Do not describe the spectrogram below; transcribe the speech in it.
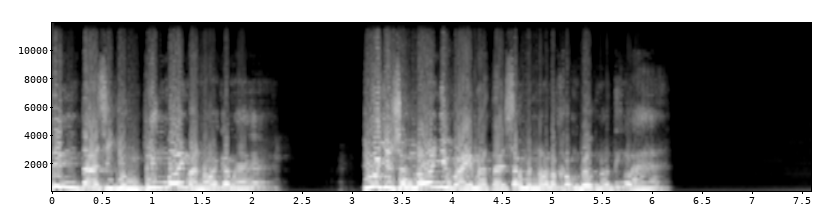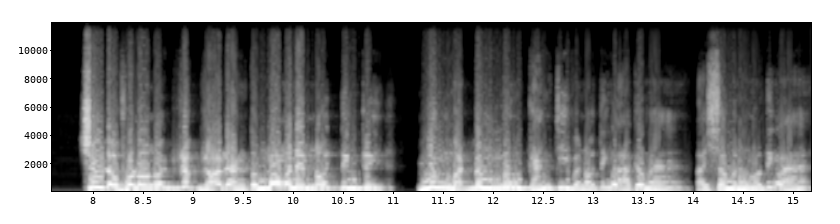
tin ta sẽ dùng tiếng mới mà nói cơ mà Chúa Giêsu nói như vậy mà Tại sao mình nói là không được, nói tiếng lạ? Sứ đồ Phaolô nói rất rõ ràng, Tôi mong anh em nói tiên tri, Nhưng mà đừng ngăn cản chi và nói tiếng lạ cơ mà. Tại sao mình không nói tiếng lạ?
